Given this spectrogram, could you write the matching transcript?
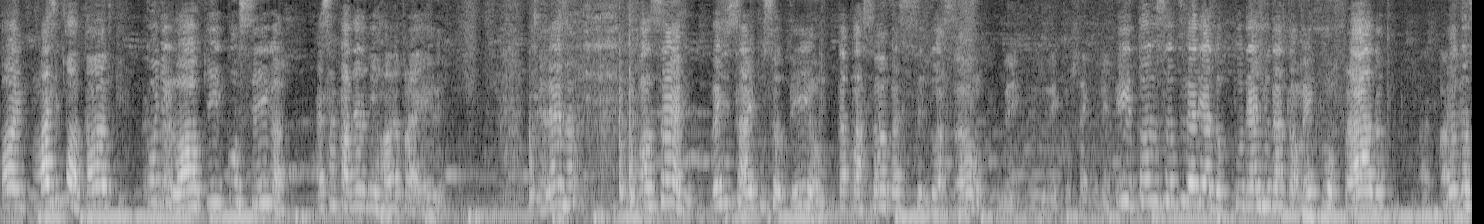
Olha, mais importante, que cuide logo, que consiga essa cadeira de roda pra ele. Beleza? Paulo Sérgio, veja isso aí pro seu tio, que tá passando por essa situação. Bem, eu consigo ver. E todos os outros vereadores que puderem ajudar também, com fralda A- e outras,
